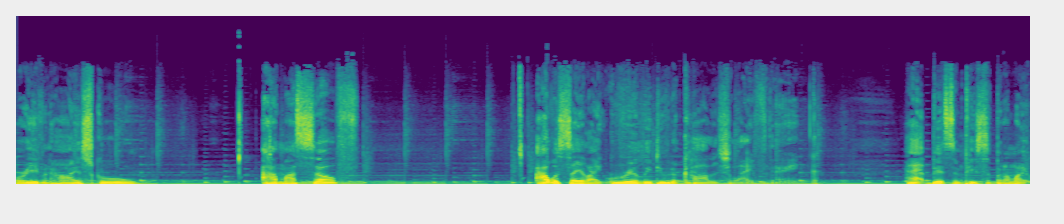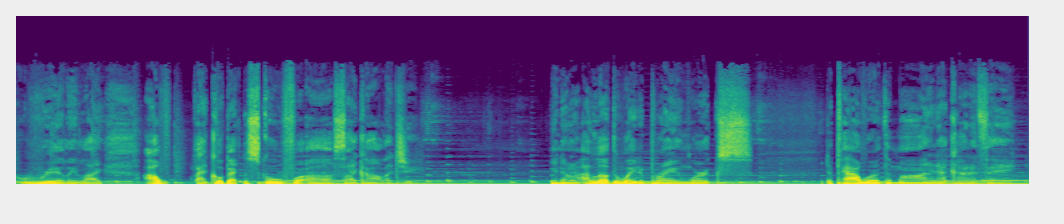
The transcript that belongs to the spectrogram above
or even high school. I myself, I would say, like, really do the college life thing. I had bits and pieces, but I'm like, really, like, I, I go back to school for uh, psychology. You know, I love the way the brain works, the power of the mind, and that kind of thing.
